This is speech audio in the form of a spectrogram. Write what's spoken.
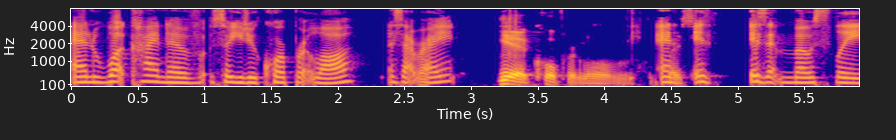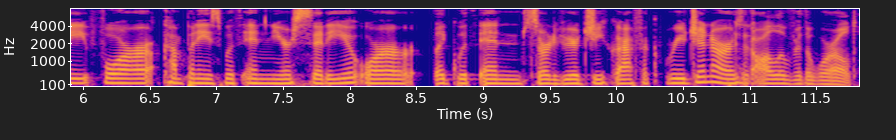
and what kind of so you do corporate law? Is that right? Yeah, corporate law. And is is it mostly for companies within your city or like within sort of your geographic region, or is it all over the world?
